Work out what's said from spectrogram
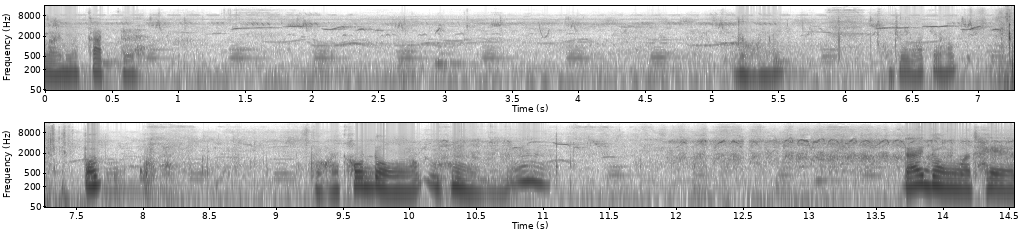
ไล่มากัดเลยโดนครับจะวัดนะครับปึ๊บปล่อยเข้าดงครับได้ดงมาแทน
